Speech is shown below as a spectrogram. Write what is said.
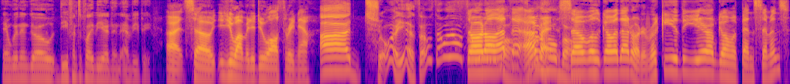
then we're going to go Defensive Player of the Year, then MVP. All right, so you want me to do all three now? Uh, sure, yeah. Throw, throw, throw, Throw it all out ball. there. All the right, ball. so we'll go with that order. Rookie of the Year, I'm going with Ben Simmons.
